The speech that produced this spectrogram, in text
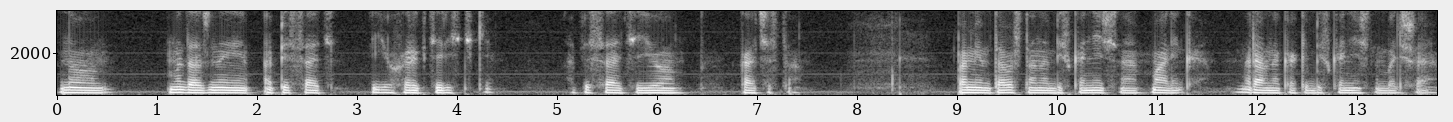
но мы должны описать ее характеристики, описать ее качество. Помимо того, что она бесконечно маленькая, равно как и бесконечно большая.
